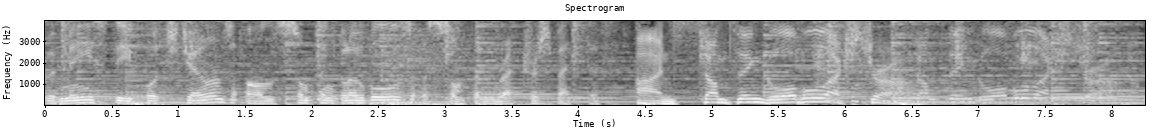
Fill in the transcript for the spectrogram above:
with me, Steve Butch Jones, on Something Global's or Something Retrospective. On Something Global Extra. Something Global Extra.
